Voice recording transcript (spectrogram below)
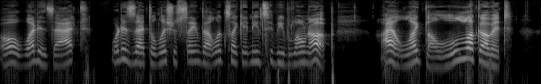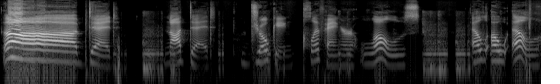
Oh, what is that? What is that delicious thing that looks like it needs to be blown up? I like the look of it. Ah, I'm dead. Not dead. Joking. Cliffhanger. Lulls. LOL.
